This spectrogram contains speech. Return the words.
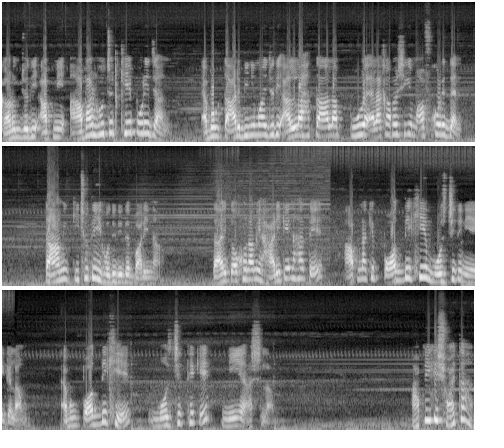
কারণ যদি আপনি আবার হোঁচট খেয়ে পড়ে যান এবং তার বিনিময়ে যদি আল্লাহ তাআলা পুরো এলাকাবাসীকে মাফ করে দেন, তা আমি কিছুতেই হতে দিতে পারি না। তাই তখন আমি হারিকেন হাতে আপনাকে পথ দেখিয়ে মসজিদে নিয়ে গেলাম এবং পথ দেখিয়ে মসজিদ থেকে নিয়ে আসলাম। আপনি কি শয়তান?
